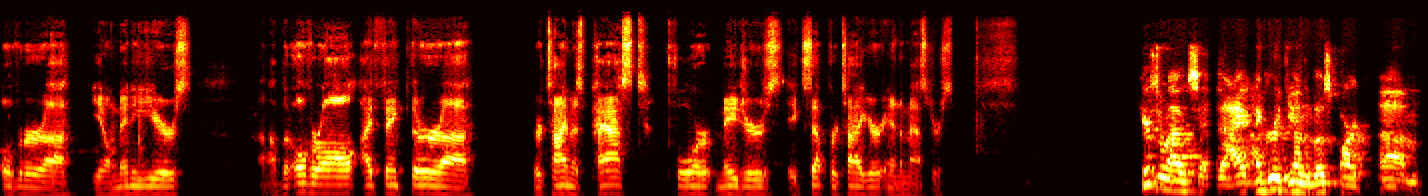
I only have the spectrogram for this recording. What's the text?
over uh, you know many years. Uh, but overall, I think their uh, their time has passed for majors, except for Tiger and the Masters. Here's what I would say. I, I agree with you on the most part. Um,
